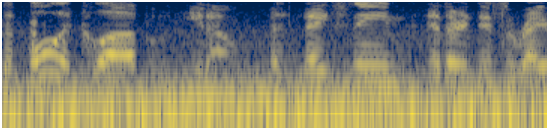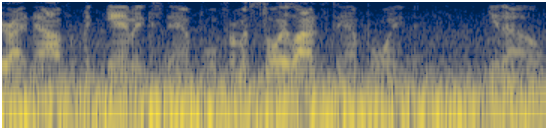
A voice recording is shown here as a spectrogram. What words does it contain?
the Bullet Club, you know, uh, they seem uh, they're in disarray right now from a gimmick standpoint, from a storyline standpoint. You know,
